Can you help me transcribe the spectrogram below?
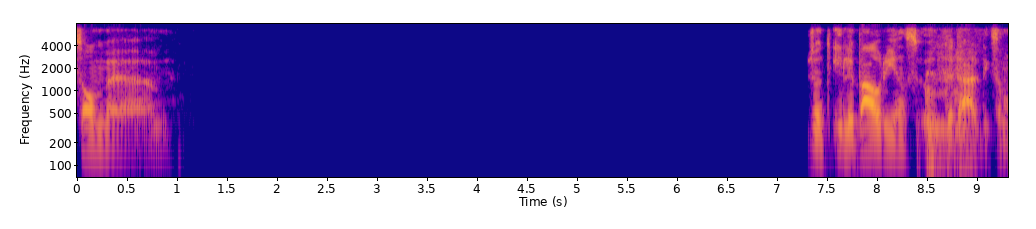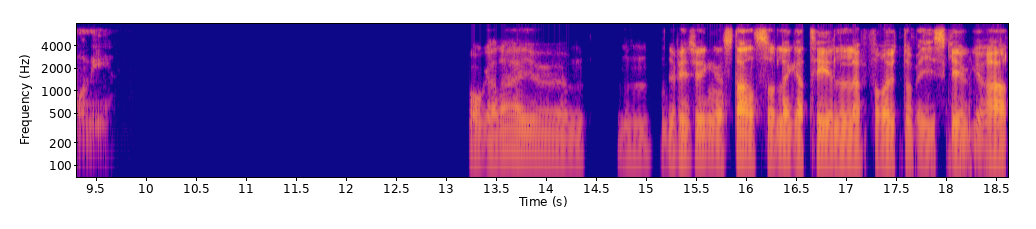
Som eh, runt Illebauriens udde där liksom och ni. Frågan är ju... Mm, det finns ju ingenstans att lägga till förutom i Skuger här.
